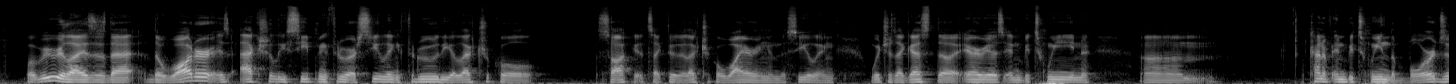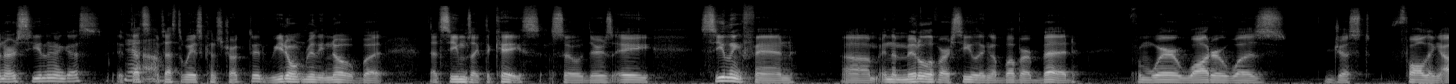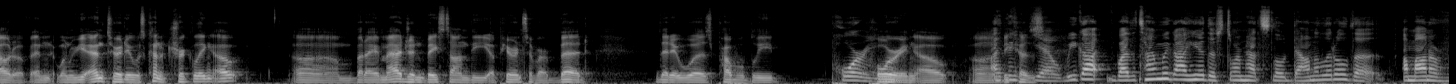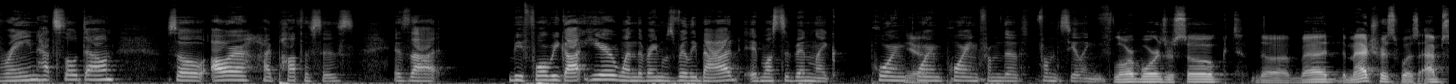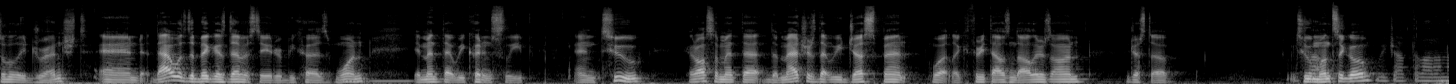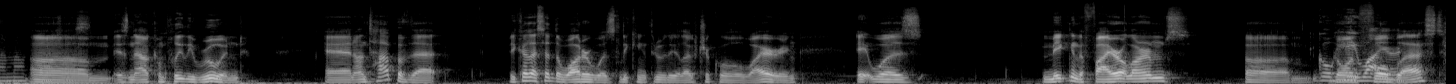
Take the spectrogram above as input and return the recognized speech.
what we realize is that the water is actually seeping through our ceiling through the electrical sockets, like through the electrical wiring in the ceiling, which is, I guess, the areas in between, um, kind of in between the boards in our ceiling. I guess if that's if that's the way it's constructed, we don't really know, but that seems like the case. So there's a ceiling fan um, in the middle of our ceiling above our bed, from where water was just falling out of. And when we entered, it was kind of trickling out. Um, but I imagine, based on the appearance of our bed, that it was probably Pouring. pouring out um, I think, because yeah, we got, by the time we got here, the storm had slowed down a little. The amount of rain had slowed down. So our hypothesis is that before we got here, when the rain was really bad, it must have been like pouring, Yeah. pouring, pouring from the from the ceiling. floorboards were soaked, the bed, the mattress was absolutely drenched, and that was the biggest devastator because one, it meant that we couldn't sleep, and two, it also meant that the mattress that we just spent what like three thousand dollars on just a We two dropped- months ago We dropped a lot on that mount. um, is now completely ruined. And on top of that, because I said the water was leaking through the electrical wiring, it was making the fire alarms um, Go go, on full blast.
